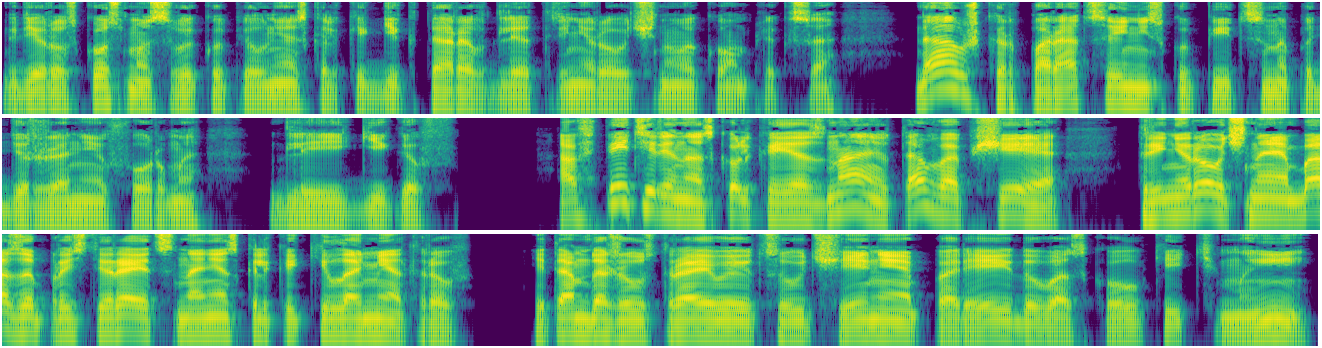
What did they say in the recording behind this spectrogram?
где Роскосмос выкупил несколько гектаров для тренировочного комплекса. Да уж, корпорация не скупится на поддержание формы для игигов. А в Питере, насколько я знаю, там вообще тренировочная база простирается на несколько километров, и там даже устраиваются учения по рейду в осколки тьмы.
